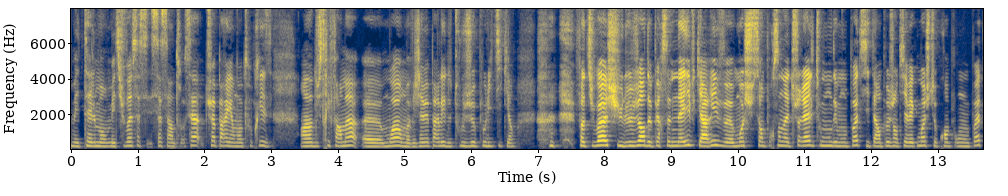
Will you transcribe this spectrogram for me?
Mais tellement. Mais tu vois, ça, c'est, ça, c'est un truc. Ça, tu vois, pareil, en entreprise, en industrie pharma, euh, moi, on m'avait jamais parlé de tout le jeu politique. Hein. enfin, tu vois, je suis le genre de personne naïve qui arrive. Euh, moi, je suis 100% naturel. Tout le monde est mon pote. Si t'es un peu gentil avec moi, je te prends pour mon pote.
